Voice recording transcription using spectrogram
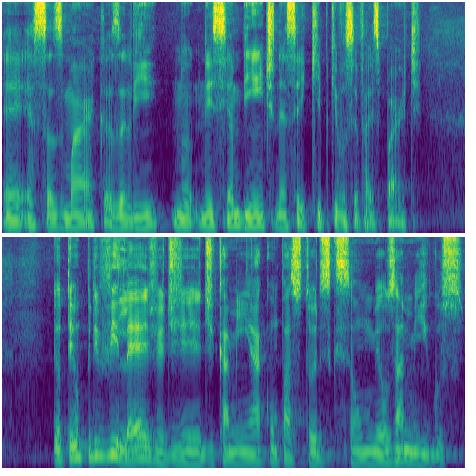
eh, essas marcas ali no- nesse ambiente, nessa equipe que você faz parte? Eu tenho o privilégio de, de caminhar com pastores que são meus amigos.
